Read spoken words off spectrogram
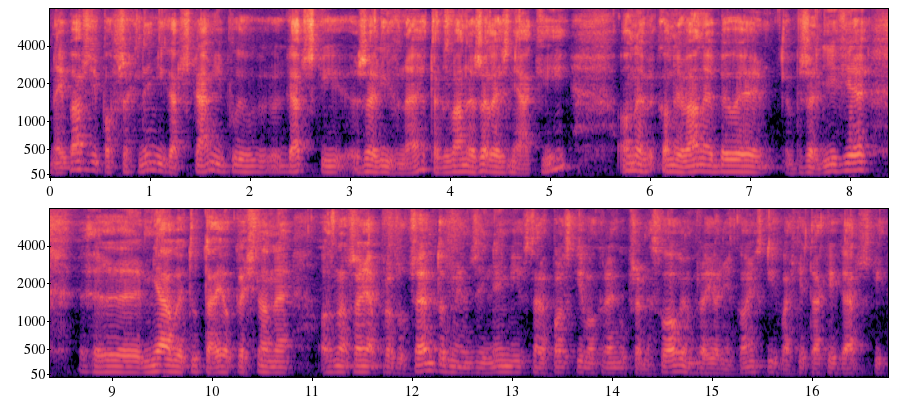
Najbardziej powszechnymi garczkami były garczki żeliwne, tak zwane żeleźniaki. One wykonywane były w żeliwie, e, miały tutaj określone oznaczenia producentów, między innymi w Staropolskim Okręgu Przemysłowym w rejonie Końskich właśnie takie garczki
